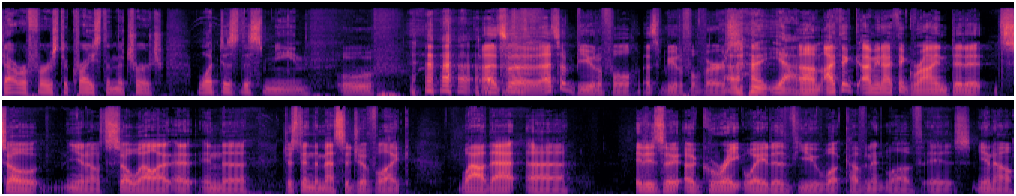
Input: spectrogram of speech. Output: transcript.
that refers to Christ and the church. What does this mean? Oof. that's a that's a beautiful that's a beautiful verse. yeah. Um, I think I mean I think Ryan did it so you know so well at, at, in the just in the message of like wow that uh, it is a, a great way to view what covenant love is you know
